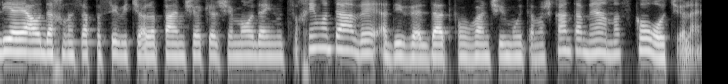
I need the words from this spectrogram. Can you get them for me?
לי היה עוד הכנסה פסיבית של 2,000 שקל שמאוד היינו צריכים אותה, ועדי ואלדד כמובן שילמו את המשכנתה מהמשכורות שלהם.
